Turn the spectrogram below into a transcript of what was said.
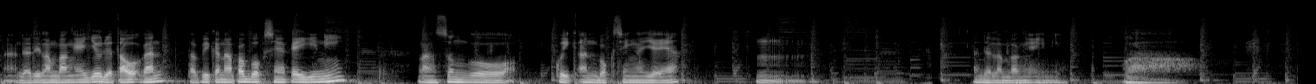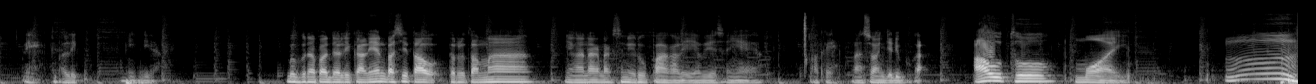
Nah dari lambangnya aja udah tahu kan? Tapi kenapa boxnya kayak gini? Langsung gue quick unboxing aja ya. Hmm ada lambangnya ini. Wow eh balik. Ini dia. Beberapa dari kalian pasti tahu terutama yang anak-anak seni rupa kali ya biasanya ya. Oke langsung aja dibuka. Auto moai. Hmm.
